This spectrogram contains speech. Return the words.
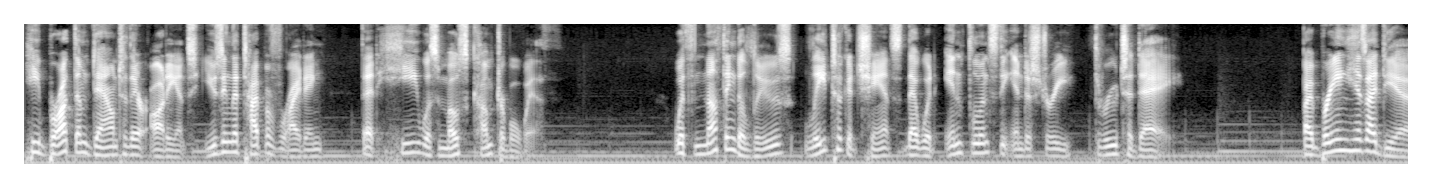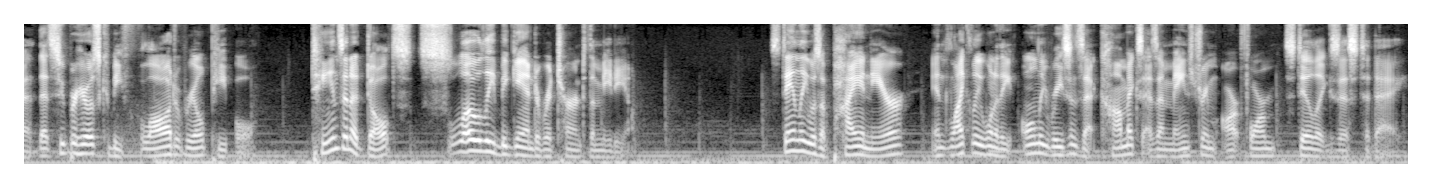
he brought them down to their audience using the type of writing that he was most comfortable with. With nothing to lose, Lee took a chance that would influence the industry through today. By bringing his idea that superheroes could be flawed real people, teens and adults slowly began to return to the medium. Stan Lee was a pioneer and likely one of the only reasons that comics as a mainstream art form still exists today.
